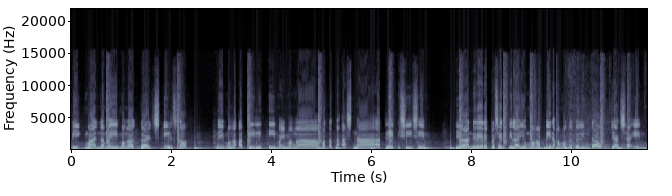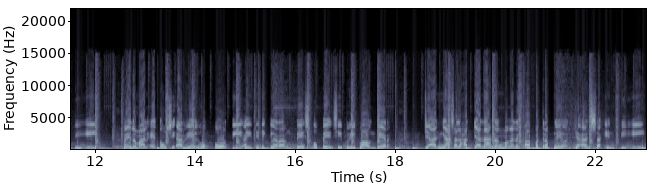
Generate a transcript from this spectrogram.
big man na may mga guard skills no? May mga ability may mga matataas na athleticism. Yan nire-represent nila yung mga pinakamagagaling daw diyan sa NBA ngayon naman etong si Ariel Hokporti ay diniklarang best offensive rebounder Diyan nga, sa lahat yan ha, ng mga nagpapadrap ngayon, diyan sa NBA.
